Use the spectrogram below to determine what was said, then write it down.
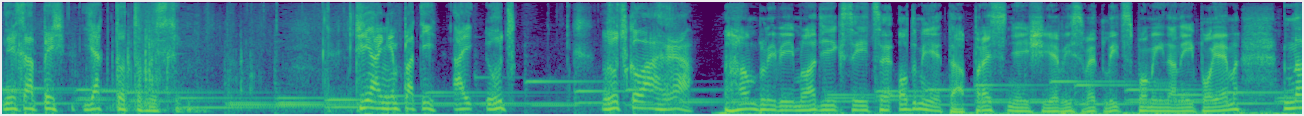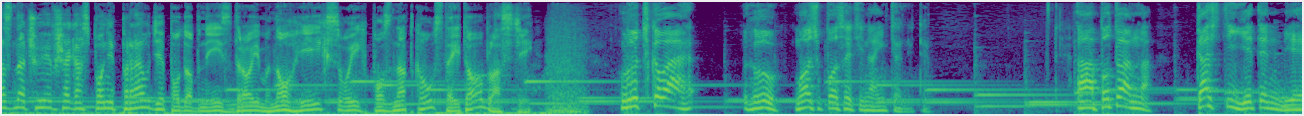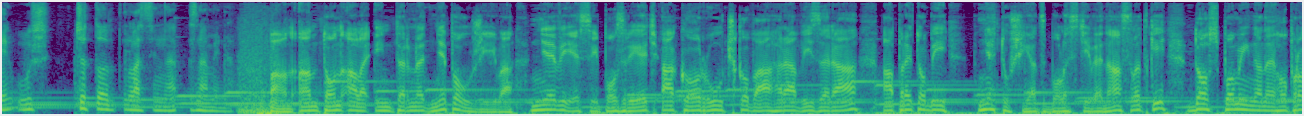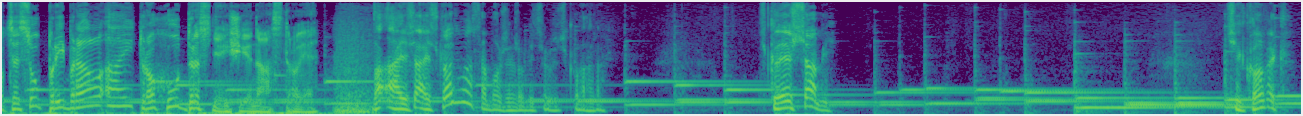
nechápeš, jak toto myslím. Ti aj neplatí aj ruč, ručková hra. Hamblivý mladík síce odmieta presnejšie vysvetliť spomínaný pojem, naznačuje však aspoň pravdepodobný zdroj mnohých svojich poznatkov z tejto oblasti. Ručková hru môžu posvetiť na internete. A potom na každý jeden vie už, čo to vlastne na, znamená. Pán Anton ale internet nepoužíva, nevie si pozrieť, ako rúčková hra vyzerá a preto by, netušiac bolestivé následky, do spomínaného procesu pribral aj trochu drsnejšie nástroje. no aj, aj s klezmou sa môže robiť ručková hra. S kliešťami. Čímkoľvek.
